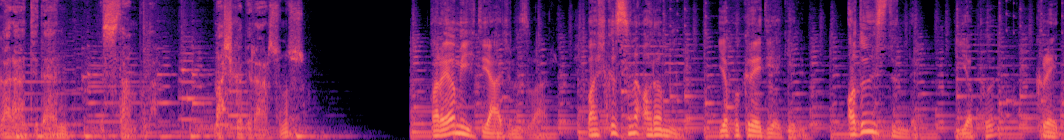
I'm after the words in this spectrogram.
garantiden İstanbul'a. Başka bir arzunuz? Paraya mı ihtiyacınız var? Başkasını aramayın. Yapı Kredi'ye gelin. Adı üstünde. Yapı Kredi.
